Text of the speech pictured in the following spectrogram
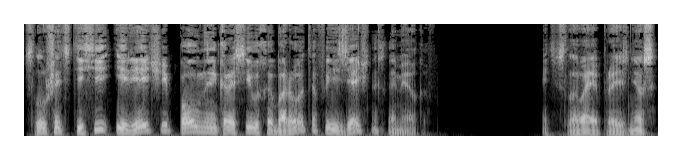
слушать стихи и речи, полные красивых оборотов и изящных намеков. Эти слова я произнес,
